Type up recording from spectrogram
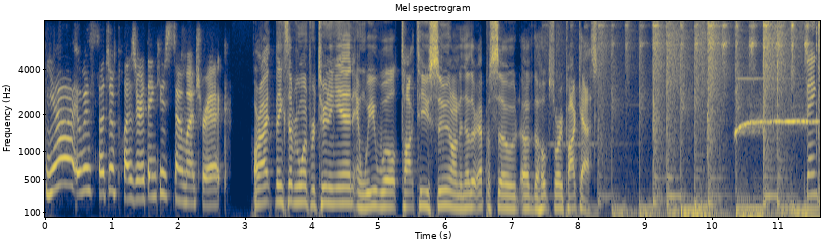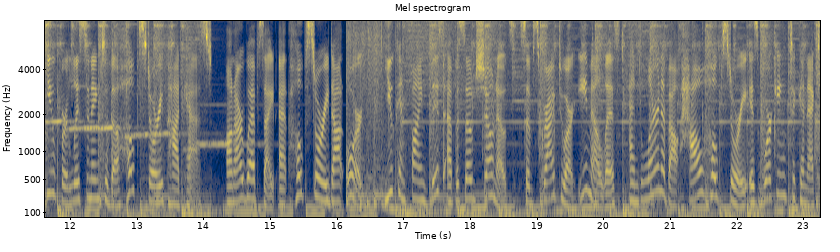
Yeah, it was such a pleasure. Thank you so much, Rick. All right. Thanks everyone for tuning in, and we will talk to you soon on another episode of the Hope Story podcast. Thank you for listening to the Hope Story podcast. On our website at hopestory.org, you can find this episode's show notes, subscribe to our email list, and learn about how Hope Story is working to connect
